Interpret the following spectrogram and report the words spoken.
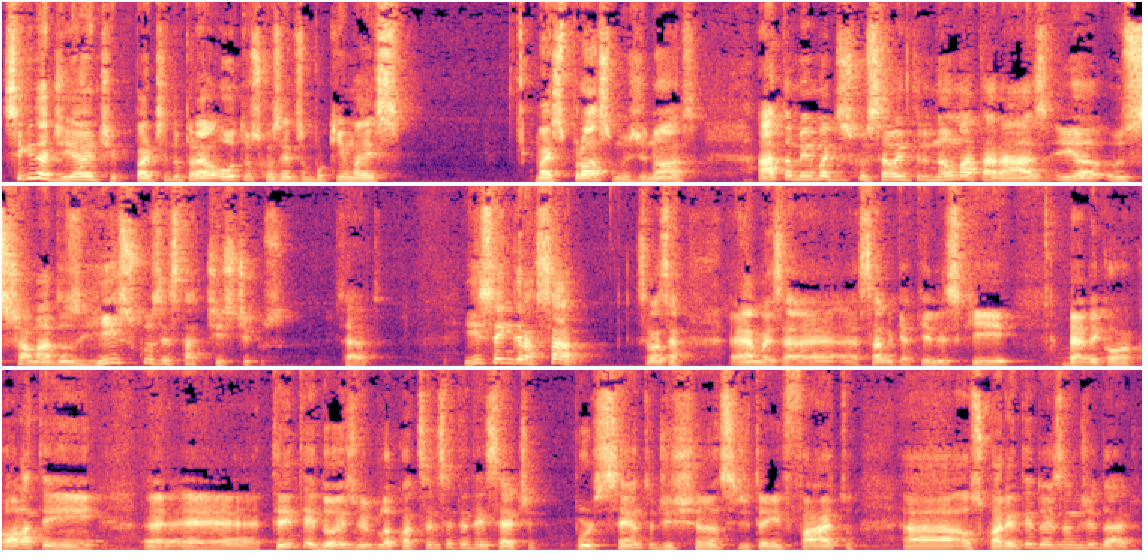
seguindo adiante, partindo para outros conceitos um pouquinho mais, mais próximos de nós, há também uma discussão entre não matarás e uh, os chamados riscos estatísticos, certo? Isso é engraçado. Você fala assim, é, mas é, é, sabe que aqueles que bebem Coca-Cola têm é, é, 32,477% de chance de ter infarto uh, aos 42 anos de idade.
